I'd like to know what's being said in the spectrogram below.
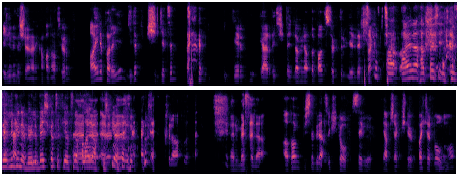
50 bin de şu an hani kafadan atıyorum. Aynı parayı gidip şirketin yer, yerdeki işte laminatları falan söktürüp yenilerini A- taktıracak aynen hatta şey 250 bine böyle 5 katı fiyatına falan Evet, yaptırıyor. evet, Kral. yani mesela adam işte birazcık şov seviyor. Yapacak bir şey yok. Başarılı oldu mu?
